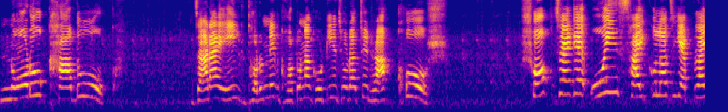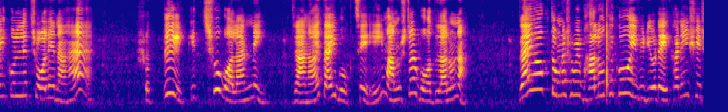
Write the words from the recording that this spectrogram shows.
নরখাদক। যারা এই ধরনের ঘটনা ঘটিয়ে হচ্ছে রাক্ষস। সব জায়গায় ওই সাইকোলজি অ্যাপ্লাই করলে চলে না হ্যাঁ? সত্যি, কিচ্ছু বলার নেই। যা নয় তাই বকছে। এই মানুষটার বদলালো না। যাই হোক, তোমরা সবাই ভালো থেকো। এই ভিডিওটা এখানেই শেষ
